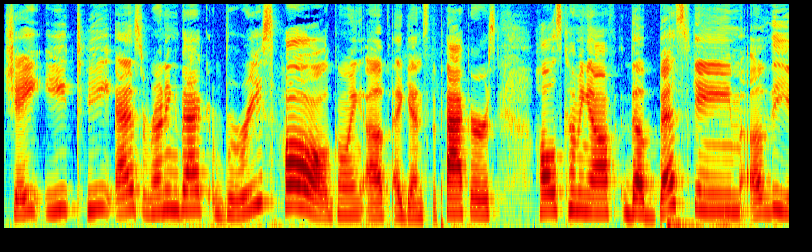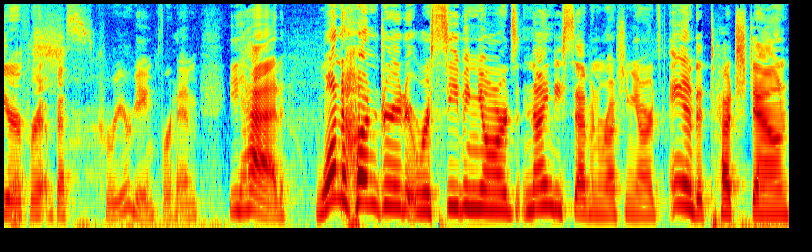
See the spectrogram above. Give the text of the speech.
J E T S running back Breece Hall going up against the Packers. Hall's coming off the best game of the year for best career game for him. He had 100 receiving yards, 97 rushing yards, and a touchdown.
